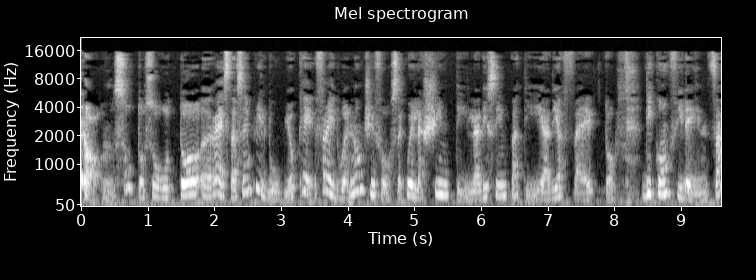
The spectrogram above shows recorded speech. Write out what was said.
Però mm, sotto sotto eh, resta sempre il dubbio che fra i due non ci fosse quella scintilla di simpatia, di affetto, di confidenza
